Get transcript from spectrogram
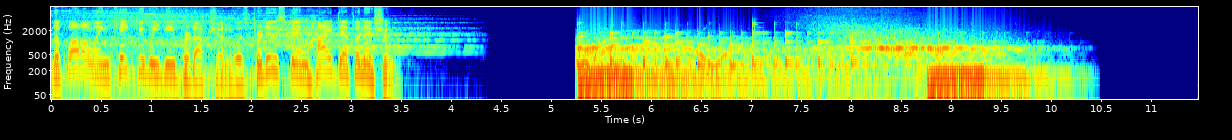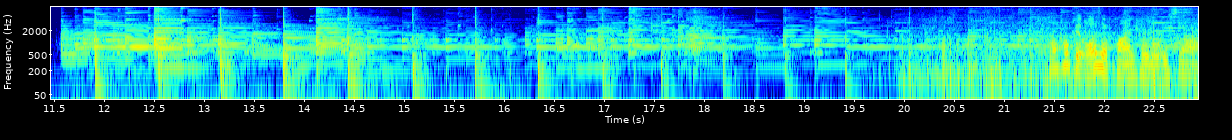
The following KQED production was produced in high definition. I hope it was a pond turtle we saw.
